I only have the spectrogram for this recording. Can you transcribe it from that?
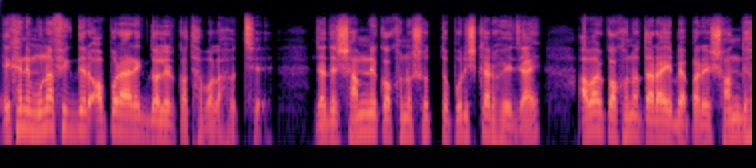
এখানে মুনাফিকদের অপর আরেক দলের কথা বলা হচ্ছে, যাদের সামনে কখনো সত্য পরিষ্কার হয়ে যায় আবার কখনো তারা এ ব্যাপারে সন্দেহ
